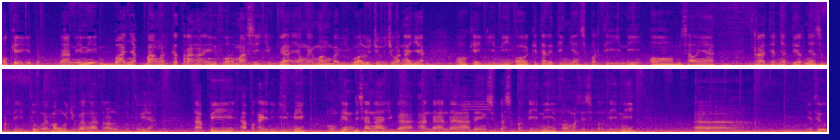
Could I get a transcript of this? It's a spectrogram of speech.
Oke okay, gitu. Dan ini banyak banget keterangan informasi juga yang memang bagi gue lucu-lucuan aja. Oh kayak gini. Oh kita di tinggian seperti ini. Oh misalnya derajat nyetirnya seperti itu. Memang gue juga nggak terlalu butuh ya. Tapi apakah ini gimmick? Mungkin di sana juga anda-anda ada yang suka seperti ini informasi seperti ini uh, itu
